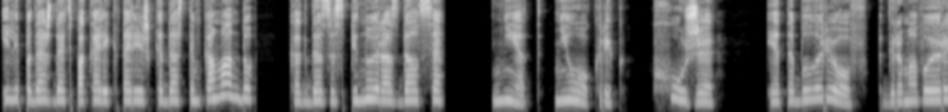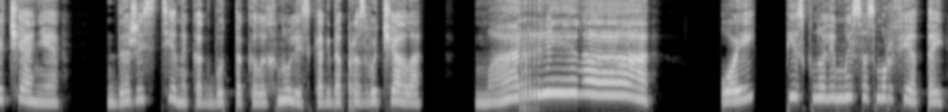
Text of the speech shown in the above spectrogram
или подождать, пока ректоришка даст им команду, когда за спиной раздался «нет, не окрик, хуже». Это был рев, громовое рычание. Даже стены как будто колыхнулись, когда прозвучало «Марина!» «Ой!» — пискнули мы со Смурфеттой.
